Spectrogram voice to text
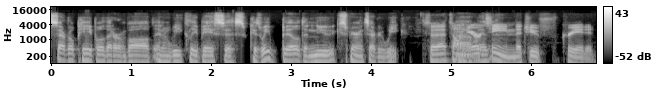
several people that are involved in a weekly basis because we build a new experience every week. So that's on um, your team that you've created.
